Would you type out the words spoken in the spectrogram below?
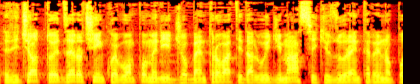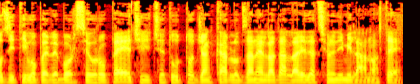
Le 18.05, buon pomeriggio, ben trovati da Luigi Massi, chiusura in terreno positivo per le borse europee, ci dice tutto Giancarlo Zanella dalla redazione di Milano, a te.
